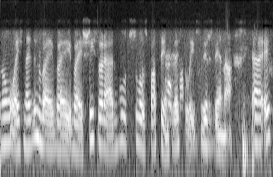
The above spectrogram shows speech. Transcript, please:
nu, es nezinu, vai, vai, vai šis varētu būt solis pacienta veselības virzienā. Uh, es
